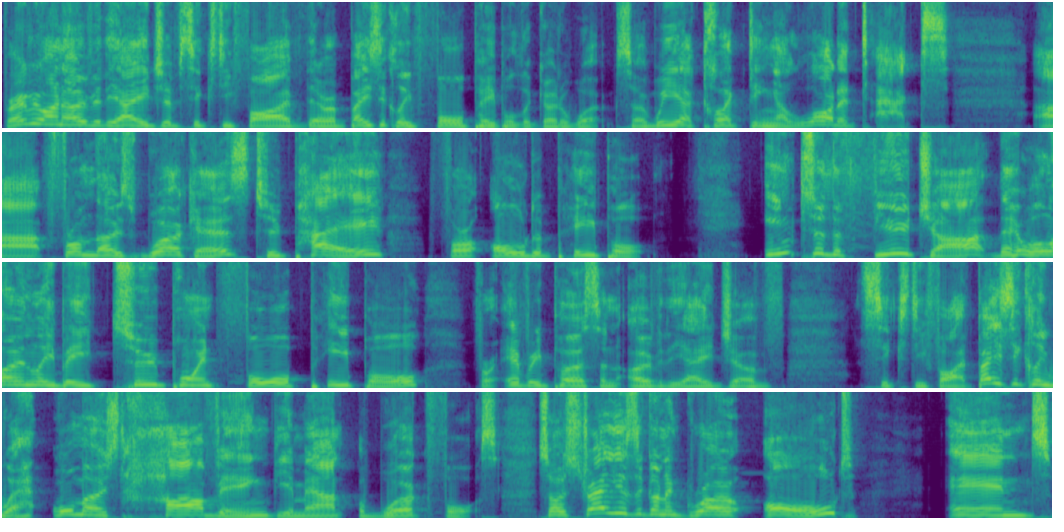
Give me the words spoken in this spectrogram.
for everyone over the age of 65, there are basically four people that go to work. So, we are collecting a lot of tax uh, from those workers to pay for older people into the future, there will only be 2.4 people for every person over the age of 65. Basically, we're almost halving the amount of workforce. So Australians are going to grow old. And,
